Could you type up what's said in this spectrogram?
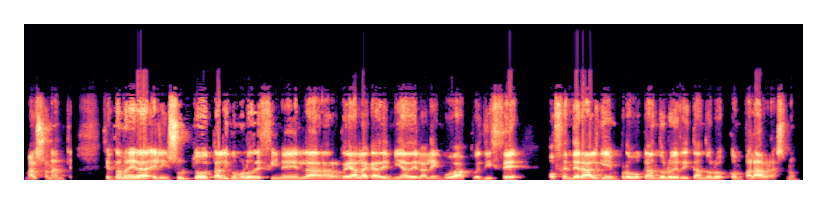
malsonantes. De cierta manera, el insulto, tal y como lo define la Real Academia de la Lengua, pues dice ofender a alguien provocándolo, irritándolo con palabras, ¿no?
